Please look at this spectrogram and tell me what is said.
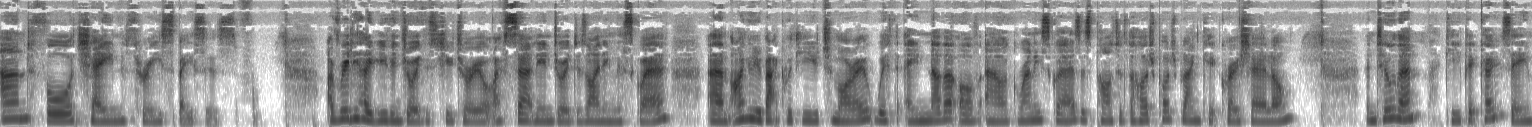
and four chain three spaces. I really hope you've enjoyed this tutorial. I've certainly enjoyed designing this square. Um, I'm going to be back with you tomorrow with another of our granny squares as part of the Hodgepodge Blanket crochet along. Until then, keep it cozy.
